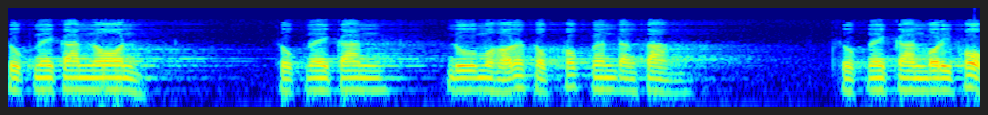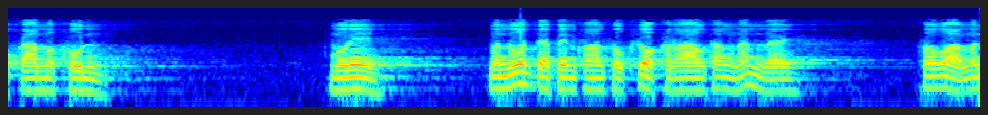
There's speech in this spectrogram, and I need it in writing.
สุขในการนอน สุขในการดูมหรสพพบเงินต่าง ๆ สุขในการบริโภคกามคุณมูนี่มันล้วนแต่เป็นความสุขชั่วคราวทั้งนั้นเลย เพราะว่ามัน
